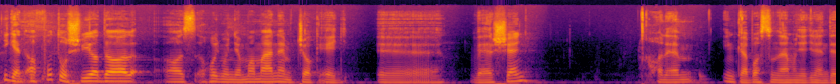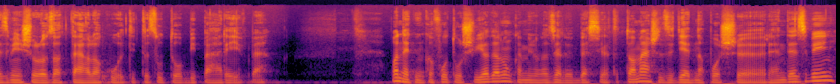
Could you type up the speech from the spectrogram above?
igen, a fotós viadal az, hogy mondjam, ma már nem csak egy ö, verseny, hanem inkább azt mondanám, hogy egy rendezvénysorozattá alakult itt az utóbbi pár évben. Van nekünk a fotós viadalunk, amiről az előbb beszélt a Tamás, ez egy egynapos rendezvény.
